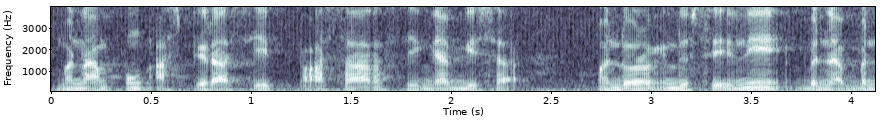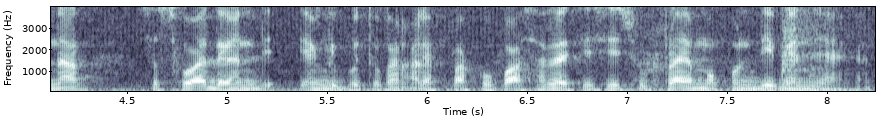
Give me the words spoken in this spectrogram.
menampung aspirasi pasar sehingga bisa mendorong industri ini benar-benar sesuai dengan yang dibutuhkan oleh pelaku pasar dari sisi supply maupun demand-nya. Kan.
